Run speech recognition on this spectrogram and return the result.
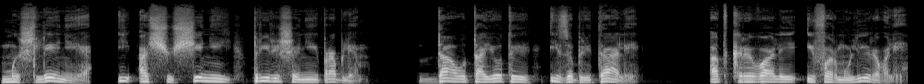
мышления и ощущений при решении проблем. Дао Тойоты изобретали, открывали и формулировали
